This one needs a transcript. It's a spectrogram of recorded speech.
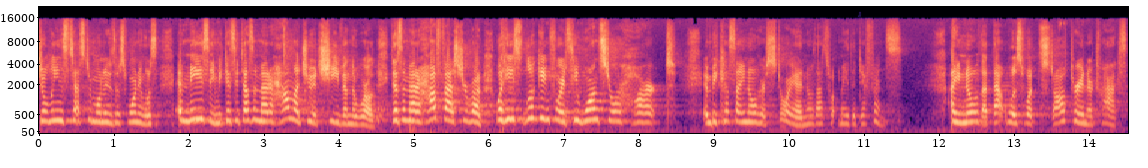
Jolene's testimony this morning was amazing because it doesn't matter how much you achieve in the world, it doesn't matter how fast you run. What he's looking for is he wants your heart. And because I know her story, I know that's what made the difference. I know that that was what stopped her in her tracks.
